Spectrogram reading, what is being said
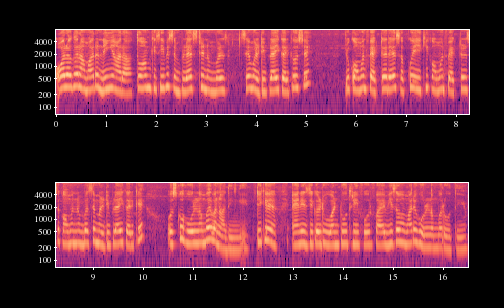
और अगर हमारा नहीं आ रहा तो हम किसी भी सिंपलेस्ट नंबर से मल्टीप्लाई करके उसे जो कॉमन फैक्टर है, सबको एक ही कॉमन फैक्टर से कॉमन नंबर से मल्टीप्लाई करके उसको होल नंबर बना देंगे। ठीक है? N is equal to one two three four five ये सब हमारे होल नंबर होते हैं।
